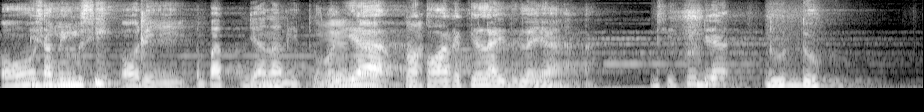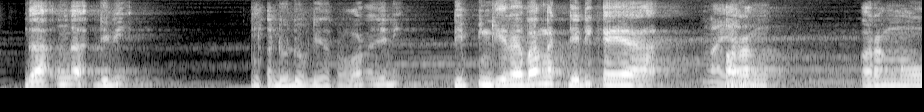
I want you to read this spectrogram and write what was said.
oh Di samping besi. oh di tempat jalan itu oh Iya, trotoar kecil lah itu lah ya Iya. di situ dia duduk enggak enggak jadi bukan duduk di trotoar jadi di pinggirnya banget jadi kayak Nelayan. orang orang mau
